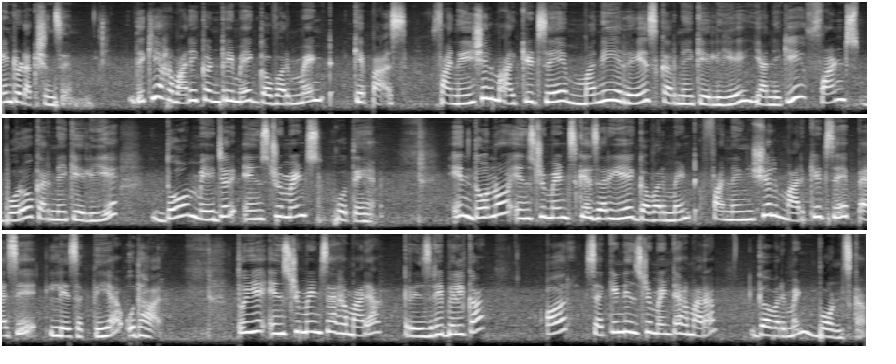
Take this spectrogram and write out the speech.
इंट्रोडक्शन से. देखिए हमारी कंट्री में गवर्नमेंट के पास फाइनेंशियल मार्केट से मनी रेज करने के लिए, यानी कि फंड्स बोरो करने के लिए दो मेजर इंस्ट्रूमेंट्स होते हैं। इन दोनों इंस्ट्रूमेंट्स के ज़रिए गवर्नमेंट फाइनेंशियल मार्केट से पैसे ले सकती है उधार। तो ये इंस्ट्रूमेंट्स है हमारा ट्रेजरी बिल का और सेकंड इंस्ट्रूमेंट है हमारा गवर्नमेंट बॉन्ड्स का।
